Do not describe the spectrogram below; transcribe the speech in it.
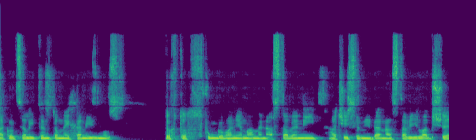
ako celý tento mechanizmus tohto fungovania máme nastavený a či sa nedá nastaviť lepšie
